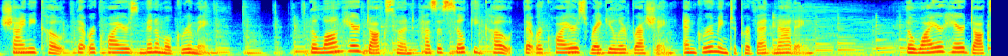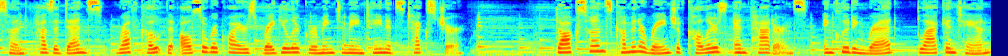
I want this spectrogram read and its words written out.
shiny coat that requires minimal grooming. The long-haired dachshund has a silky coat that requires regular brushing and grooming to prevent matting. The wire-haired dachshund has a dense, rough coat that also requires regular grooming to maintain its texture. Dachshunds come in a range of colors and patterns, including red, black and tan,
